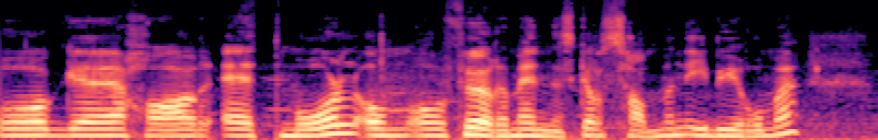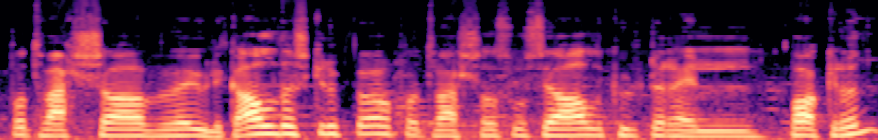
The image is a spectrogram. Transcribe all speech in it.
Og eh, har et mål om å føre mennesker sammen i byrommet. På tvers av ulike aldersgrupper, på tvers av sosial, kulturell bakgrunn,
